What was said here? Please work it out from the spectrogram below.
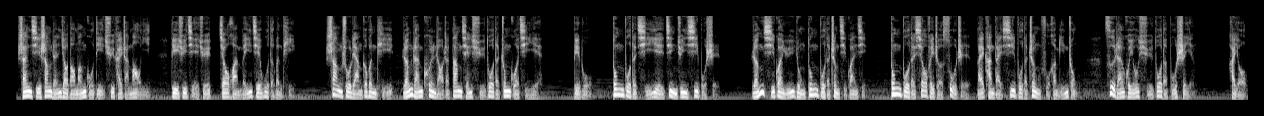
山西商人要到蒙古地区开展贸易。必须解决交换媒介物的问题。上述两个问题仍然困扰着当前许多的中国企业，比如东部的企业进军西部时，仍习惯于用东部的政企关系、东部的消费者素质来看待西部的政府和民众，自然会有许多的不适应。还有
